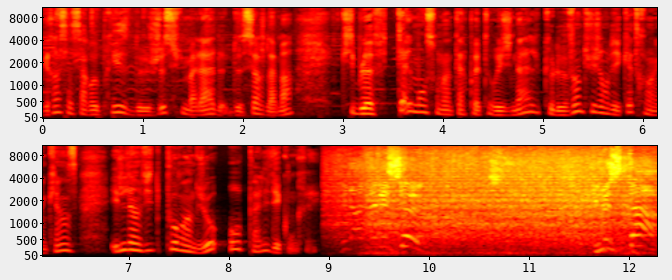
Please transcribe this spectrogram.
grâce à sa reprise de Je suis malade de Serge Lama, qui bluffe tellement son interprète original que le 28 janvier 95, il l'invite pour un duo au Palais des Congrès. Mesdames et messieurs, une star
